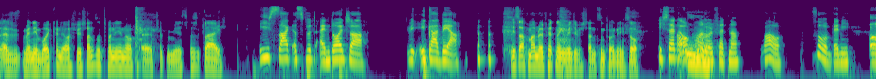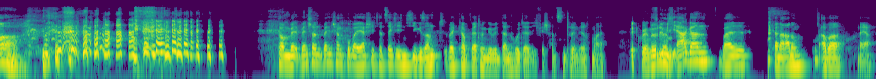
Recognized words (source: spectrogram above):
also wenn ihr wollt, könnt ihr auch für Schanzentournee noch äh, tippen. Mir ist das gleich. Ich sag, es wird ein Deutscher. Egal wer. Ich sag, Manuel Fettner gewinnt die Schanzentournee. So. Ich sage Oh. auch Manuel Fettner. Wow. So, Benny. Oh. Komm, wenn schon, wenn schon Kobayashi tatsächlich nicht die Gesamtweltcup-Wertung gewinnt, dann holt er die Vierschanzenturnier nochmal. Würde mich ärgern, weil, keine Ahnung, aber naja.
